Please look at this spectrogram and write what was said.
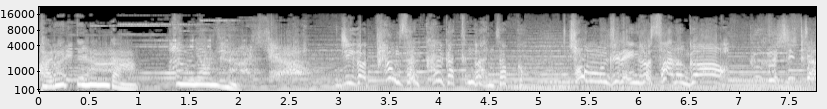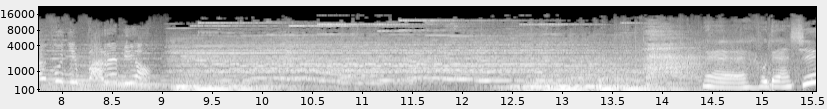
달이 뜨는 강 황영희 네가 평생 칼 같은 거 안 잡고 총무지랭이로 사는 거 그것이 장군이 바람이야. 네, 오대한 씨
